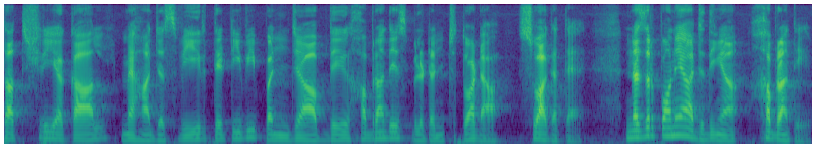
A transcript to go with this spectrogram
ਸਤਿ ਸ਼੍ਰੀ ਅਕਾਲ, ਮੈਂ ਹਾਂ ਜਸਵੀਰ ਤੇ ਟੀਵੀ ਪੰਜਾਬ ਦੇ ਖਬਰਾਂ ਦੇ ਇਸ ਬੁਲੇਟਿਨ 'ਚ ਤੁਹਾਡਾ ਸਵਾਗਤ ਹੈ। ਨਜ਼ਰ ਪਾਉਂਦੇ ਹਾਂ ਅੱਜ ਦੀਆਂ ਖਬਰਾਂ ਤੇ।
